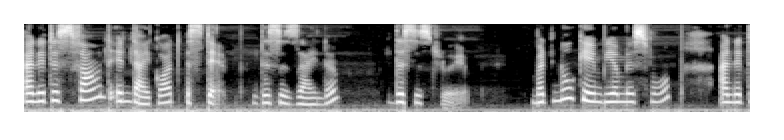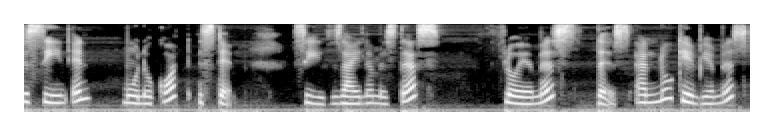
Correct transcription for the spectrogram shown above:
and it is found in dicot stem. This is xylem, this is phloem, but no cambium is formed, and it is seen in monocot stem. See, xylem is this, phloem is this, and no cambium is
